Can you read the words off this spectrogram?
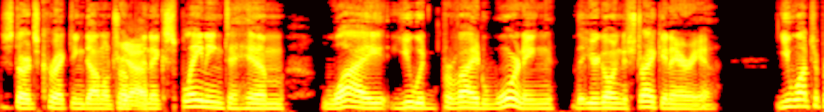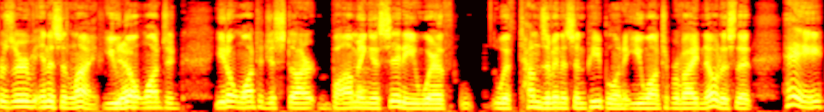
starts correcting Donald Trump Yeah. and explaining to him why you would provide warning that you're going to strike an area. You want to preserve innocent life. You Yep. don't want to, you don't want to just start bombing a city with, with tons of innocent people in it. You want to provide notice that, hey,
